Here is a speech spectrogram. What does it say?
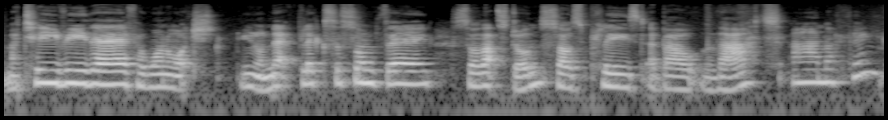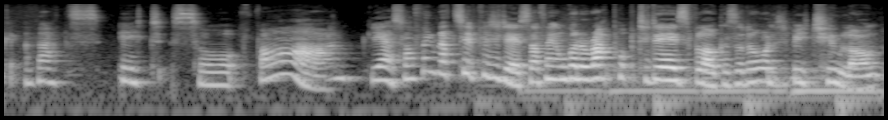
my TV there if I want to watch, you know, Netflix or something. So that's done. So I was pleased about that. And I think that's it so far. Yeah, so I think that's it for today. So I think I'm going to wrap up today's vlog because I don't want it to be too long.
